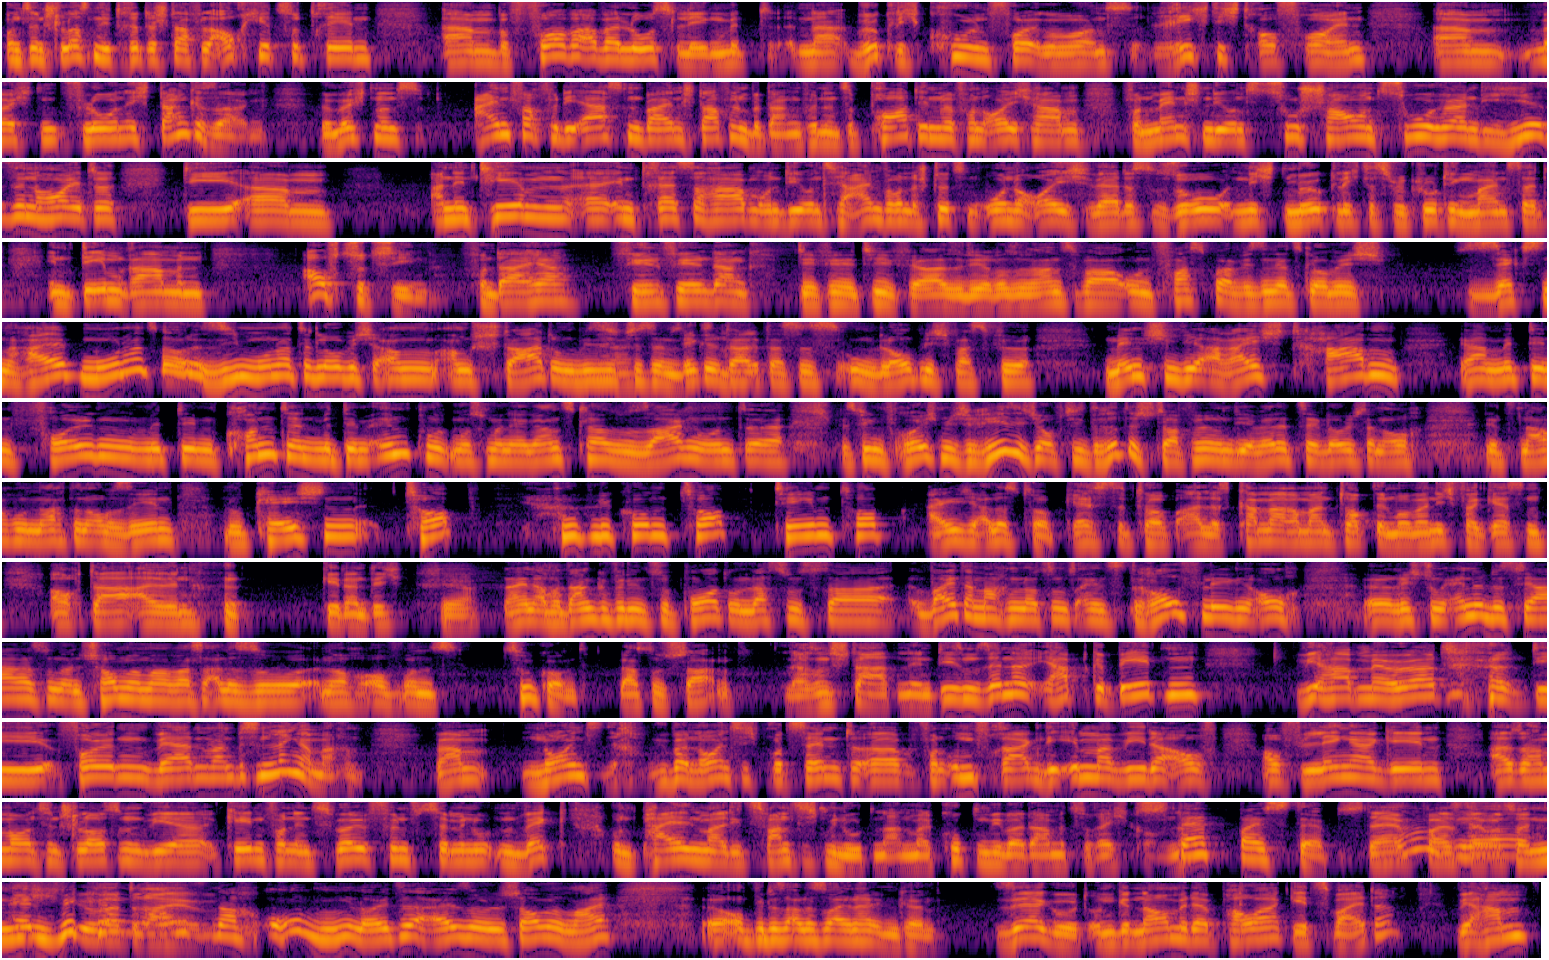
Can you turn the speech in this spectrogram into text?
uns entschlossen, die dritte Staffel auch hier zu drehen. Ähm, bevor wir aber loslegen mit einer wirklich coolen Folge, wo wir uns richtig drauf freuen, ähm, möchten Flo und ich Danke sagen. Wir möchten uns einfach für die ersten beiden Staffeln bedanken, für den Support, den wir von euch haben, von Menschen, die uns zuschauen, zuhören, die hier sind heute, die ähm, an den Themen äh, Interesse haben und die uns hier einfach unterstützen. Ohne euch wäre das so nicht möglich, das Recruiting Mindset in dem Rahmen aufzuziehen. Von daher vielen, vielen Dank. Definitiv, ja. Also die Resonanz war unfassbar. Wir sind jetzt, glaube ich, sechseinhalb Monate oder sieben Monate, glaube ich, am, am Start und wie sich ja, das entwickelt hat, das ist unglaublich, was für Menschen wir erreicht haben, ja, mit den Folgen, mit dem Content, mit dem Input, muss man ja ganz klar so sagen und äh, deswegen freue ich mich riesig auf die dritte Staffel und ihr werdet es ja, glaube ich, dann auch jetzt nach und nach dann auch sehen. Location top, ja. Publikum top, Themen top, eigentlich alles top. Gäste top, alles. Kameramann top, den wollen wir nicht vergessen. Auch da allen geht an dich. Ja. Nein, aber danke für den Support und lasst uns da weitermachen, lasst uns eins drauflegen, auch äh, Richtung Ende des Jahres und dann schauen wir mal, was alles so noch auf uns zukommt. Lasst uns starten. Lass uns starten. In diesem Sinne, ihr habt gebeten, wir haben erhört, die Folgen werden wir ein bisschen länger machen. Wir haben 90, über 90 Prozent äh, von Umfragen, die immer wieder auf, auf länger gehen. Also haben wir uns entschlossen, wir gehen von den 12, 15 Minuten weg und peilen mal die 20 Minuten an. Mal gucken, wie wir damit zurechtkommen. Ne? Step ne? by step. Step ja, by step, was wir nicht übertreiben. Uns nach oben, Leute. Also schauen wir mal, äh, ob wir das alles so einhalten können. Sehr gut. Und genau mit der Power geht's weiter. Wir haben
